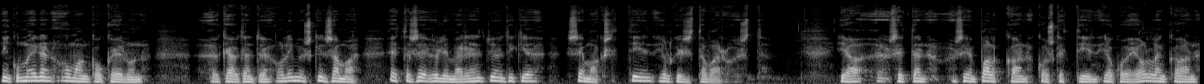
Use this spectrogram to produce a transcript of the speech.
niin kuin meidän oman kokeilun käytäntö oli myöskin sama, että se ylimääräinen työntekijä, se maksettiin julkisista varoista. Ja sitten siihen palkkaan koskettiin joko ei ollenkaan,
